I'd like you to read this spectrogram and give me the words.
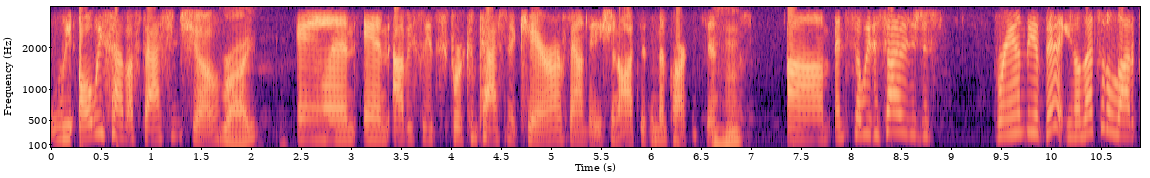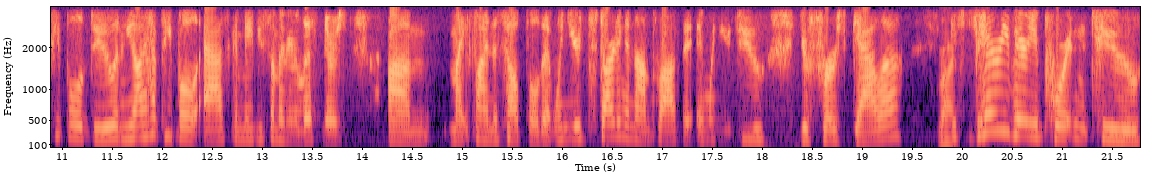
we always have a fashion show Right. and and obviously it's for compassionate care our foundation autism and parkinson's Mm-hmm. um and so we decided to just brand the event you know that's what a lot of people do and you know i have people ask and maybe some of your listeners um might find this helpful that when you're starting a nonprofit and when you do your first gala Right. it's very very important to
